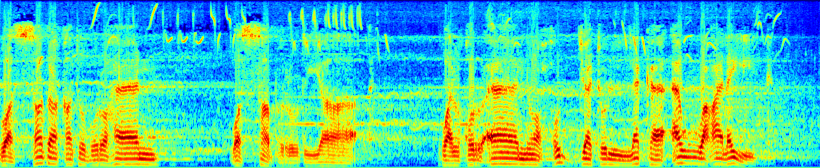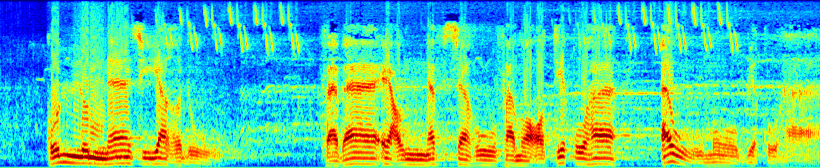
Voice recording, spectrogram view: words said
والصدقة برهان والصبر ضياء والقرآن حجة لك أو عليك كل الناس يغدو فبائع نفسه فمعتقها أو موبقها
